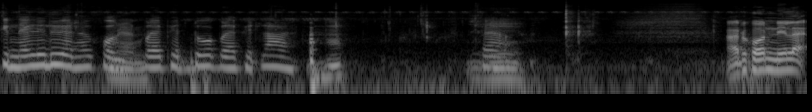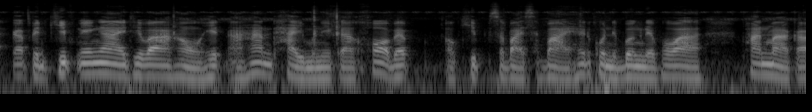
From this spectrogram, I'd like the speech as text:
กินได้เรื่อยๆนะทุกคนแม่นบะไรเผ็ดด้วยบะไรเผ็ดล่าอือฮึใช่นี่ อะทุกคนนี่แหละก็เป็นคลิปง่ายๆ ที่ว่าเฮาเฮ็ดอาหารไทยมื้อนี้ก็ข้อแบบเอาคลิปสบายๆให้ทุกคนได้เบิ่งเด้เพราะว่าผ่านมาก็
